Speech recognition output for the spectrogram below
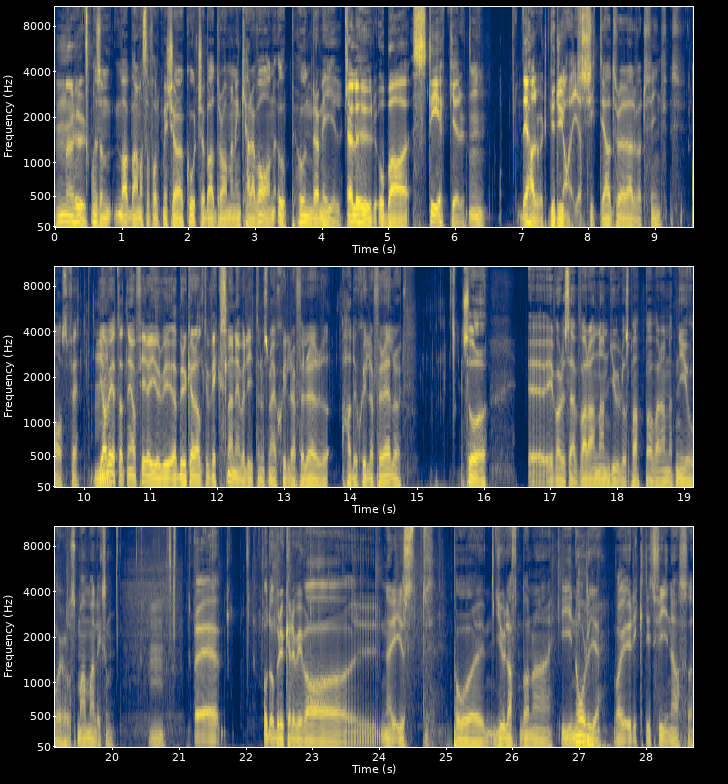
Mm, eller hur? Och så bara massa folk med körkort så bara drar man en karavan upp 100 mil. Eller hur? Och bara steker. Det hade varit grymt. Mm. Ja, shit, jag tror det hade varit fint, asfett. Jag vet att när jag firar jul, jag brukar alltid växla när jag var liten, som jag skildrar föräldrar, hade skildrat föräldrar. Så eh, var det så här varannan jul hos pappa och varannat nyår hos mamma liksom. Eh, och då brukade vi vara, när just på julaftonerna i Norge var ju riktigt fina alltså.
